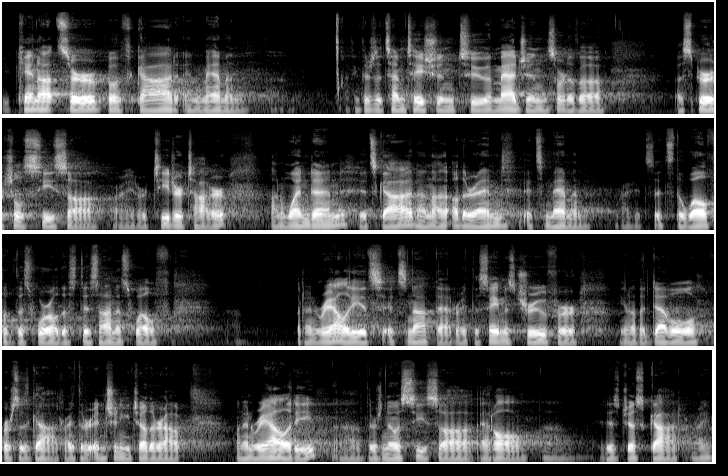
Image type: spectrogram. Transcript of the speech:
You cannot serve both God and mammon. I think there's a temptation to imagine sort of a, a spiritual seesaw, right, or teeter totter. On one end, it's God, on the other end, it's mammon, right? It's, it's the wealth of this world, this dishonest wealth. But in reality, it's, it's not that, right? The same is true for, you know, the devil versus God, right? They're inching each other out. When in reality, uh, there's no seesaw at all. Um, it is just God, right?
